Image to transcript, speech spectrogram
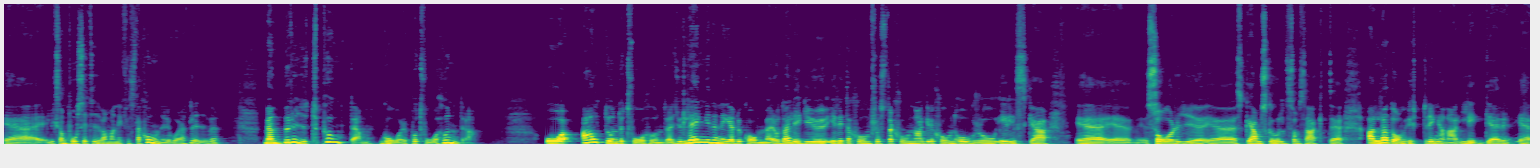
eh, liksom positiva manifestationer i vårt liv. Men brytpunkten går på 200. Och allt under 200, ju längre ner du kommer, och där ligger ju irritation, frustration, aggression, oro, ilska, eh, eh sorg, eh, skam, skuld som sagt. Eh, alla de yttringarna ligger eh,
